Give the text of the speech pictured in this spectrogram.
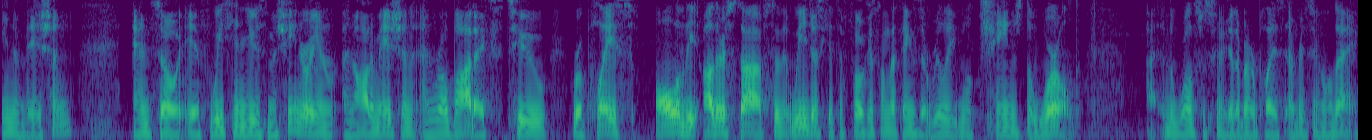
innovation. And so, if we can use machinery and, and, automation and robotics to replace all of the other stuff so that we just get to focus on the things that really will change the world, uh, the world's just going to get a better place every single day.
